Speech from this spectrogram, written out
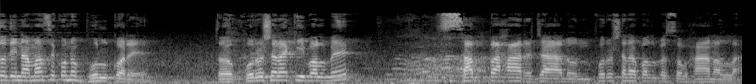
যদি নামাজে কোনো ভুল করে, তো পুরুষেরা কি বলবে? সাব্বাহার জালুন পুরুষেরা বলবে সোহান আল্লাহ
